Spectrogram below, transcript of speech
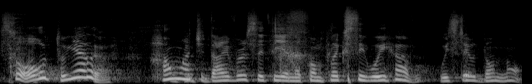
So altogether, how much diversity and the complexity we have, we still don't know.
